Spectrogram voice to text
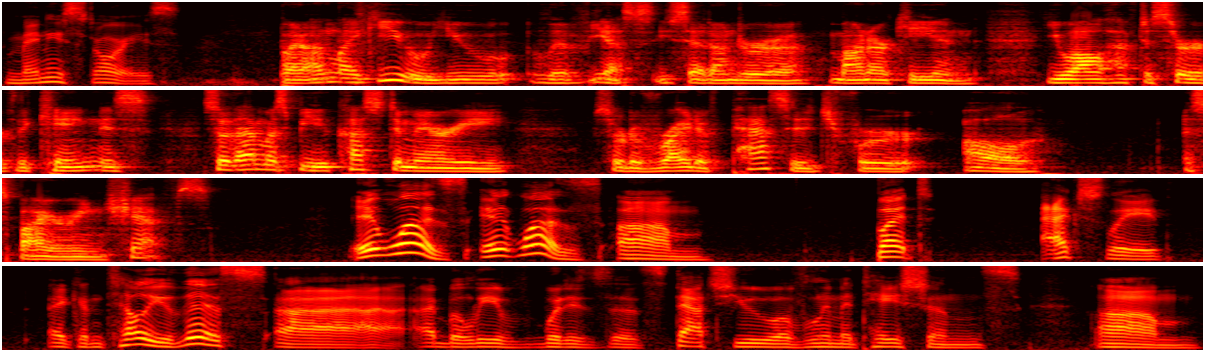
many stories. But unlike you, you live, yes, you said under a monarchy and you all have to serve the king. Is So that must be a customary sort of rite of passage for all aspiring chefs. It was. It was. Um, but actually, I can tell you this. Uh, I believe what is the statue of limitations. Um,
